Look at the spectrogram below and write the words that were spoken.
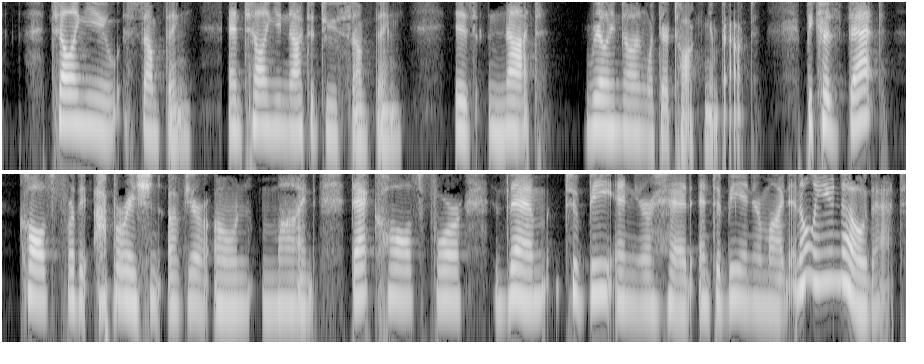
telling you something and telling you not to do something is not really knowing what they're talking about because that calls for the operation of your own mind. That calls for them to be in your head and to be in your mind. And only you know that.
